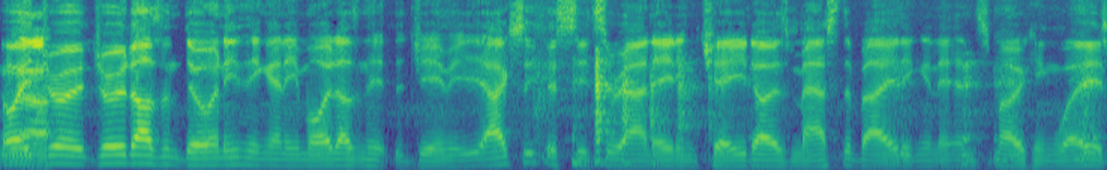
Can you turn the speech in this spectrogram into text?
oh, Nah. Drew, Drew doesn't do anything anymore. He doesn't hit the gym. He actually just sits around eating Cheetos, masturbating, and, and smoking weed.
